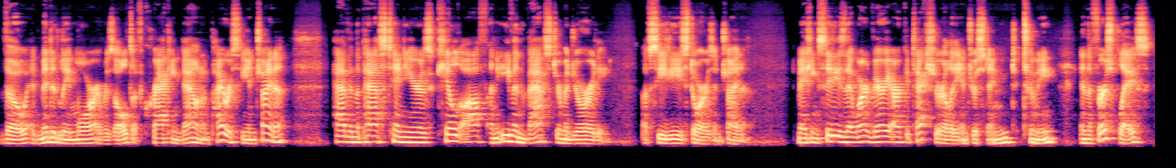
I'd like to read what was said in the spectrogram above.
though admittedly more a result of cracking down on piracy in China, have in the past 10 years killed off an even vaster majority of CD stores in China, making cities that weren't very architecturally interesting to me in the first place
